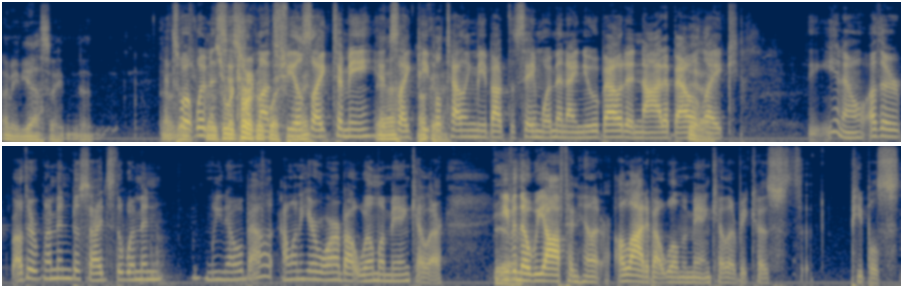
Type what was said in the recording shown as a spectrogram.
I mean, yes, I. That- That's that what Women's History Month question, feels right? like to me. Yeah? It's like people Okay. telling me about the same women I knew about and not about Yeah. like you know, other other women besides the women we know about. I want to hear more about Wilma Mankiller. Even though we often hear a lot about Wilma Mankiller because people's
